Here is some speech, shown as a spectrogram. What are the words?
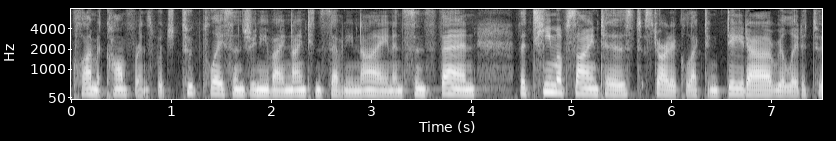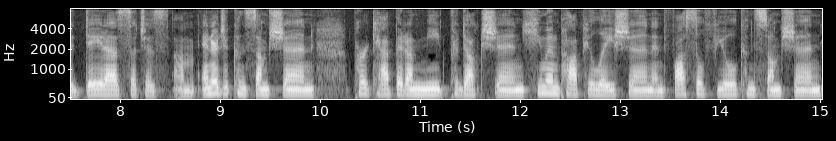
Climate Conference, which took place in Geneva in 1979. And since then, the team of scientists started collecting data related to data such as um, energy consumption, per capita meat production human population, and fossil fuel consumption,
